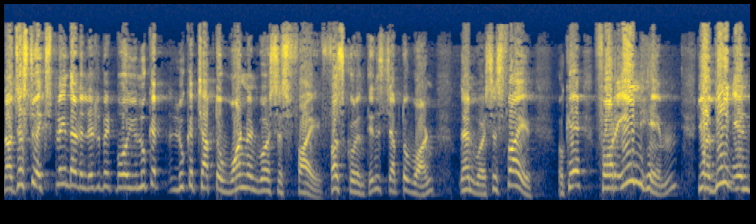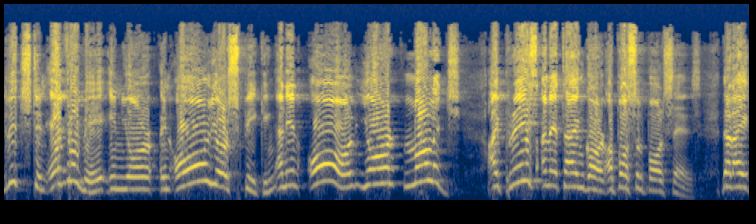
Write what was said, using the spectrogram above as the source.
Now, just to explain that a little bit more, you look at look at chapter 1 and verses 5. 1 Corinthians chapter 1 and verses 5. Okay? For in him you have been enriched in every way in your in all your speaking and in all your knowledge. I praise and I thank God, Apostle Paul says, that I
